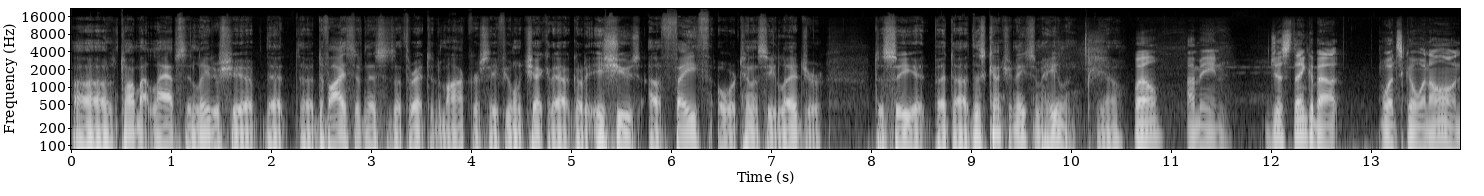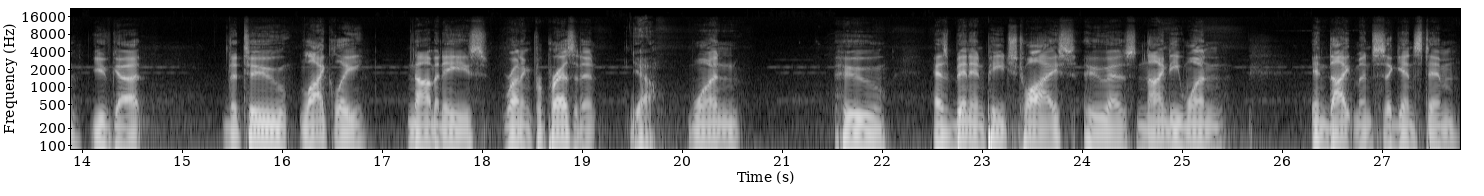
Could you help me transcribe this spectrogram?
uh, talking about lapse in leadership. That uh, divisiveness is a threat to democracy. If you want to check it out, go to Issues of Faith or Tennessee Ledger to see it. But uh, this country needs some healing. You know. Well, I mean, just think about what's going on. You've got the two likely nominees running for president. Yeah. One who has been impeached twice, who has 91 indictments against him,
